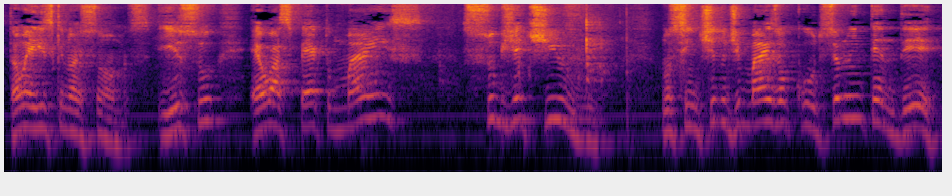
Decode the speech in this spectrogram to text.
Então é isso que nós somos. Isso é o aspecto mais subjetivo, no sentido de mais oculto. Se eu não entender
